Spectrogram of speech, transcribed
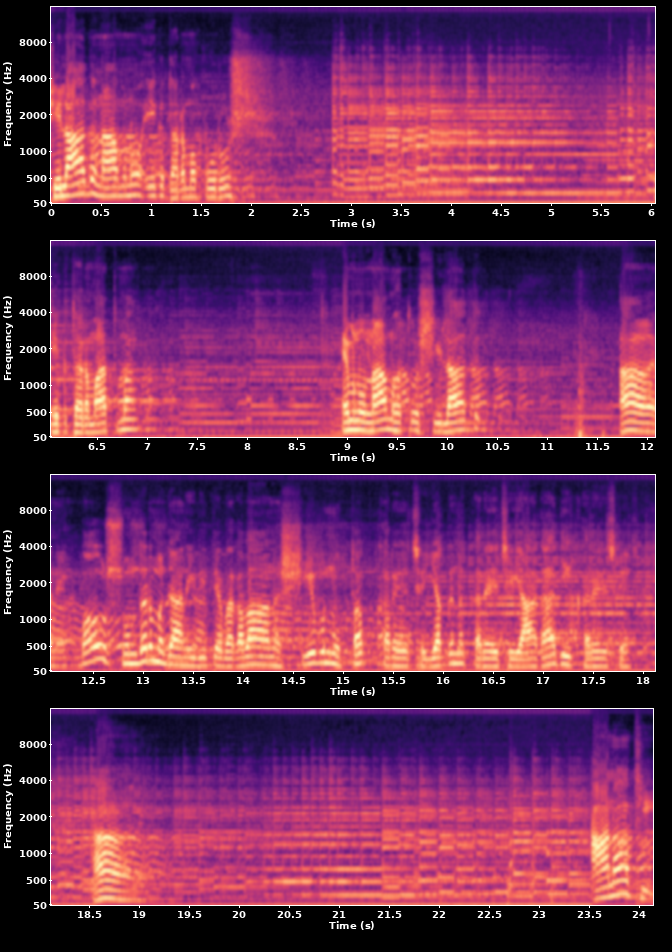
શિલાદ નામનો એક ધર્મ પુરુષ એક ધર્માત્મા. એમનું નામ હતું શિલાદ. અને બહુ સુંદર મજાની રીતે ભગવાન શિવનું તપ કરે છે, યજ્ઞ કરે છે યાગાદિ કરે છે. આ આનાથી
